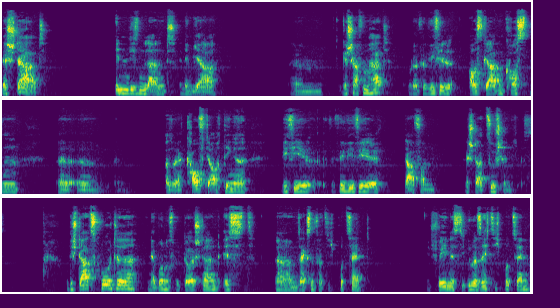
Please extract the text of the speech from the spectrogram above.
der Staat in diesem Land in dem Jahr ähm, geschaffen hat oder für wie viel Ausgaben, Kosten, äh, äh, also er kauft ja auch Dinge, wie viel, für wie viel davon der Staat zuständig ist. Die Staatsquote in der Bundesrepublik Deutschland ist ähm, 46 Prozent. In Schweden ist sie über 60 Prozent.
